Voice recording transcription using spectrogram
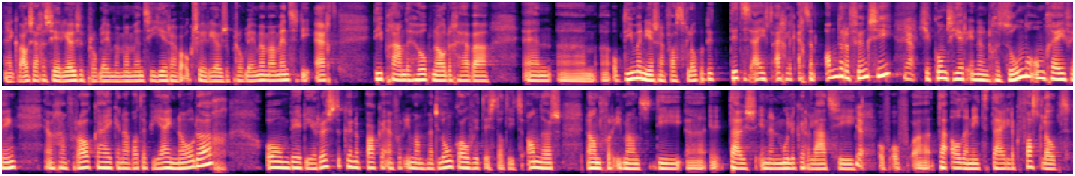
ik wou zeggen serieuze problemen, maar mensen hier hebben ook serieuze problemen. Maar mensen die echt diepgaande hulp nodig hebben en um, uh, op die manier zijn vastgelopen. Dit, dit is, heeft eigenlijk echt een andere functie. Ja. Je komt hier in een gezonde omgeving en we gaan vooral kijken naar wat heb jij nodig om weer die rust te kunnen pakken. En voor iemand met long-covid is dat iets anders dan voor iemand die uh, thuis in een moeilijke relatie ja. of, of uh, al dan niet tijdelijk vastloopt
